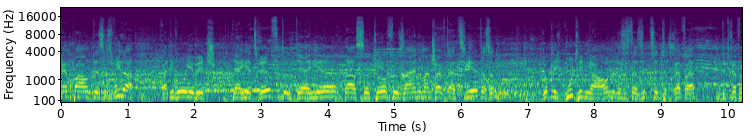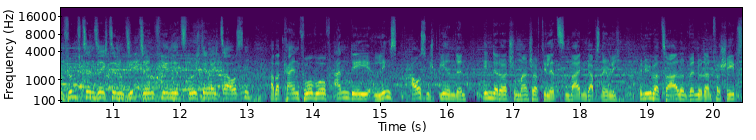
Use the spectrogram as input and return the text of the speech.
Camper und es ist wieder Radivojevic, der hier trifft und der hier das äh, Tor für seine Mannschaft erzielt. Das hat wirklich gut hingehauen das ist der 17. Treffer. Die Treffer 15, 16 und 17 fielen jetzt durch den Rechtsaußen, aber kein Vorwurf an die Linksaußenspielenden in der deutschen Mannschaft. Die letzten beiden gab es nämlich in Überzahl und wenn du dann verschiebst,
